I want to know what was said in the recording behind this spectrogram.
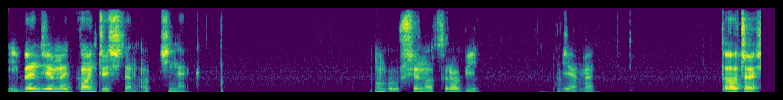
I będziemy kończyć ten odcinek. No bo już się noc robi. Idziemy. To cześć.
